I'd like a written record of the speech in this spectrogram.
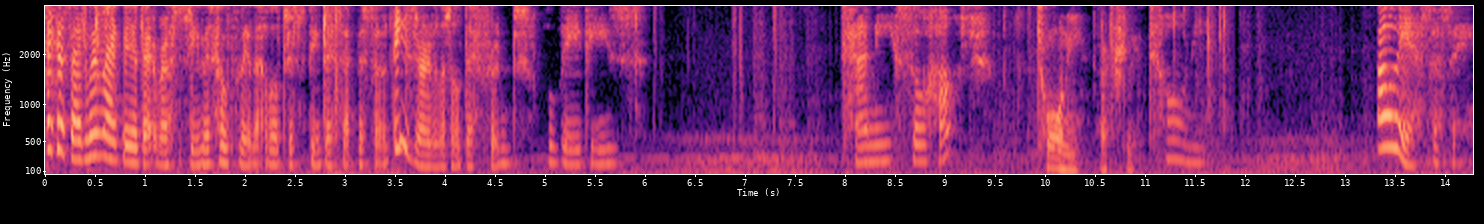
Like I said, we might be a bit rusty, but hopefully that will just be this episode. These are a little different. Ladies. Tanny so hot? Tawny, actually. Tawny. Oh yes, I see.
